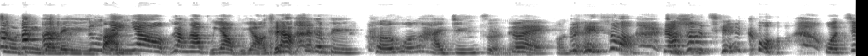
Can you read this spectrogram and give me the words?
注定的另一 半，注定要让他不要不要这样，这个比合婚还精准 对，没错。然后结果我就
